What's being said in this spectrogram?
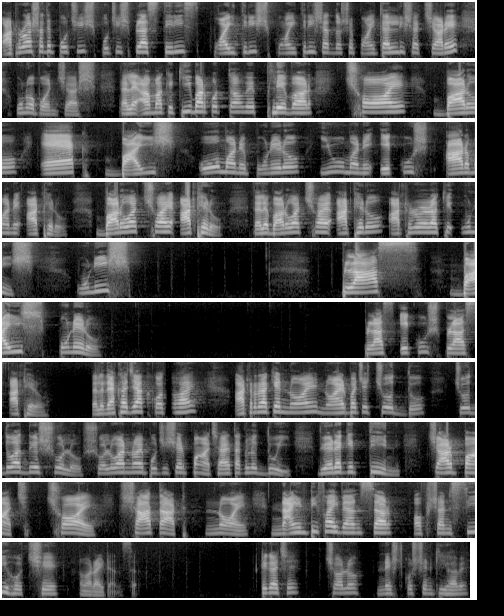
আহ, সাথে পঁচিশ পঁচিশ প্লাস তিরিশ পঁয়ত্রিশ পঁয়ত্রিশ আর দশে পঁয়তাল্লিশ আর চারে উনপঞ্চাশ তাহলে আমাকে কি বার করতে হবে? ফ্লেভার ছয় বারো এক বাইশ ও মানে পনেরো ইউ মানে একুশ আর মানে আঠেরো। বারো আর ছয় আঠেরো। তাহলে বারো আর ছয় আঠেরো আঠেরো রাখে উনিশ। উনিশ প্লাস বাইশ পনেরো। প্লাস একুশ প্লাস আঠেরো। তাহলে দেখা যাক কত হয়। আঠারো রাখে নয়, নয়ের পাঁচে চোদ্দ, চোদ্দ আর দুয়ে ষোলো ষোলো আর নয় পঁচিশের পাঁচ, আয় থাকল দুই দুই একে তিন, চার পাঁচ, ছয়, সাত আট, নয় ninety five answer option C হচ্ছে আমার রাইট অ্যান্সার ঠিক আছে? চলো নেক্সট কোশ্চেন কী হবে?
